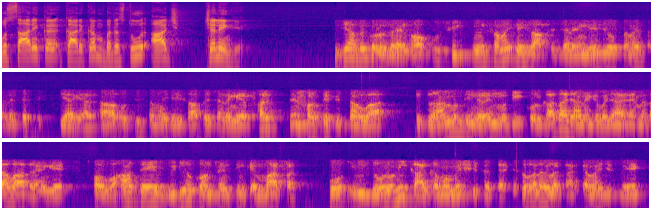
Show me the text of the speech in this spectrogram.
वो सारे कार्यक्रम बदस्तूर आज चलेंगे। जी हाँ बिल्कुल हुसैन। और उसी समय के हिसाब से चलेंगे। जो समय पहले से फिक्स किया गया था, उसी समय के हिसाब से चलेंगे। फ़र्क सिर्फ़ और सिर्फ़ इतना हुआ कि प्रधानमंत्री नरेंद्र मोदी कोलकाता जाने के बजाय अहमदाबाद रहेंगे और वहाँ से वीडियो कॉन्फ्रेंसिंग के मार्फत वो इन दोनों ही कार्यक्रमों में शिरकत करेंगे दो अलग अलग कार्यक्रम है, जिसमें एक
